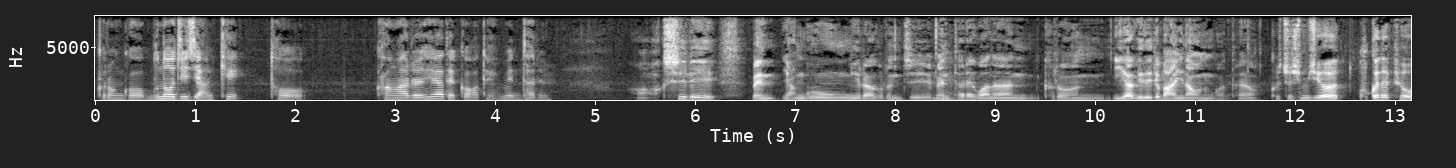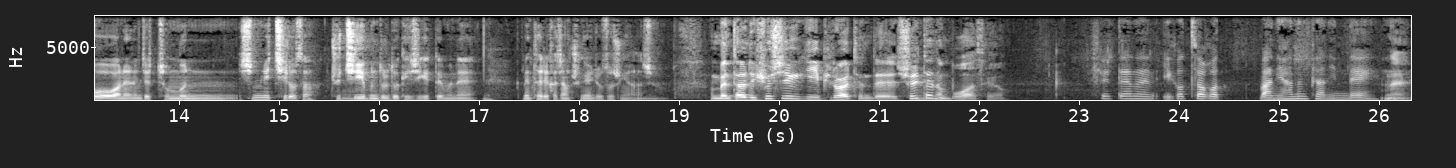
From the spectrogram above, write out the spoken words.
그런 거 무너지지 않게 더 강화를 해야 될 것 같아요 멘탈을. 아, 확실히 멘, 양궁이라 그런지 멘탈에 관한 그런 이야기들이 많이 나오는 것 같아요. 그렇죠. 심지어 국가대표 안에는 이제 전문 심리 치료사, 주치의분들도 계시기 때문에 멘탈이 가장 중요한 요소 중에 하나죠. 그럼 멘탈도 휴식이 필요할 텐데 쉴 때는 뭐 하세요? 쉴 때는 이것저것 많이 하는 편인데 네.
